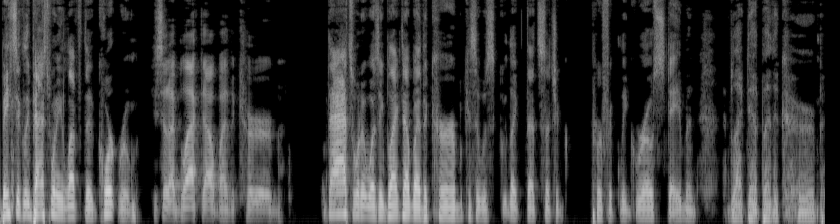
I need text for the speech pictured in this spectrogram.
basically past when he left the courtroom. He said, "I blacked out by the curb." That's what it was. He blacked out by the curb because it was like that's such a perfectly gross statement. I blacked out by the curb.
